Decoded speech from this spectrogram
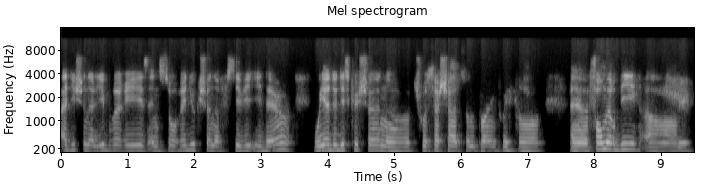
additional libraries and so reduction of CVE there. We had a discussion uh, through Sasha at some point with uh, uh, former B, um,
